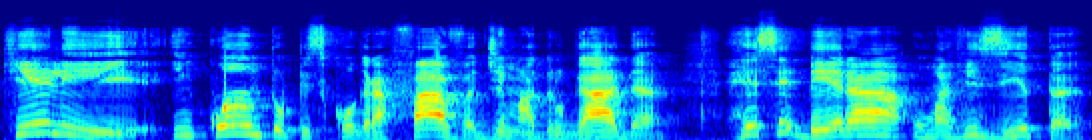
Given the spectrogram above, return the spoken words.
que ele, enquanto psicografava de madrugada, recebera uma visita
